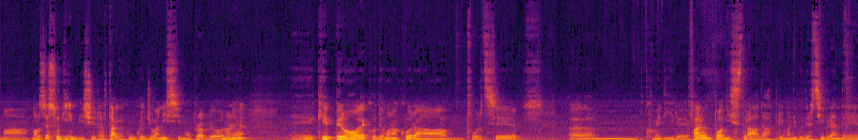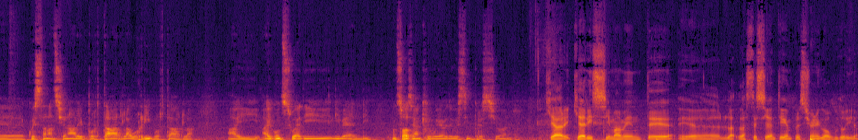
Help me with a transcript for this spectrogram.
ma, ma, lo stesso Kimmich in realtà, che comunque giovanissimo proprio non è, eh, che però ecco, devono ancora forse um, come dire, fare un po' di strada prima di potersi prendere questa nazionale e portarla o riportarla ai, ai consueti livelli. Non so se anche voi avete questa impressione. Chiari, chiarissimamente eh, la, la, stessa identica impressione che ho avuto io.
